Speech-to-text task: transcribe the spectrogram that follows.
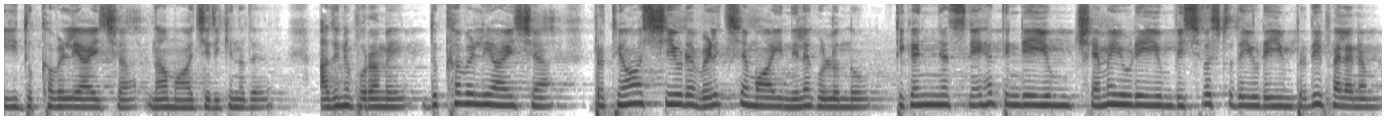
ഈ ദുഃഖവെള്ളിയാഴ്ച നാം ആചരിക്കുന്നത്. അതിനു പുറമെ ദുഃഖവെള്ളിയാഴ്ച പ്രത്യാശയുടെ വെളിച്ചമായി നിലകൊള്ളുന്നു. തികഞ്ഞ സ്നേഹത്തിന്റെയും ക്ഷമയുടെയും വിശ്വസ്തതയുടെയും പ്രതിഫലനം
